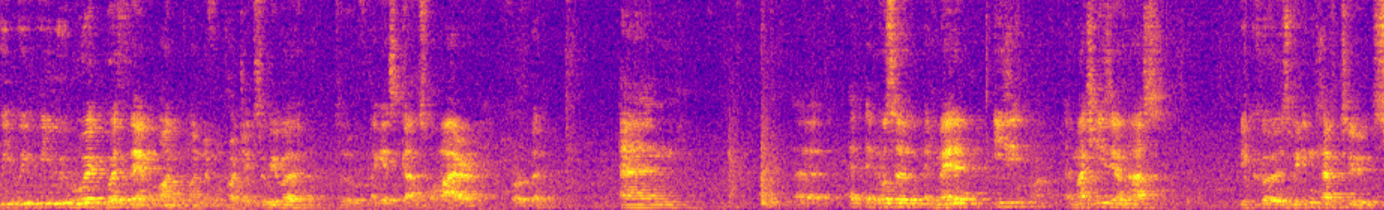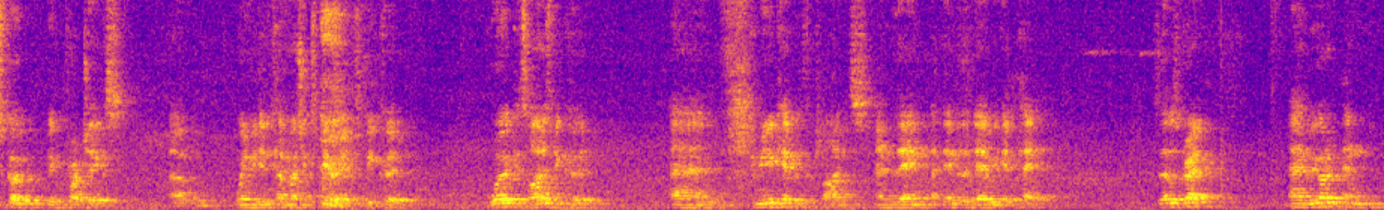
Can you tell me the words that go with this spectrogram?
we, we, we worked with them on, on different projects. So we were sort of, I guess, guns for hire for a bit. And uh, it, it, also it made it easy, uh, much easier on us because we didn't have to scope big projects um, when we didn't have much experience. We could work as hard as we could and communicate with the clients, and then at the end of the day we get paid. So that was great. And we got to, and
